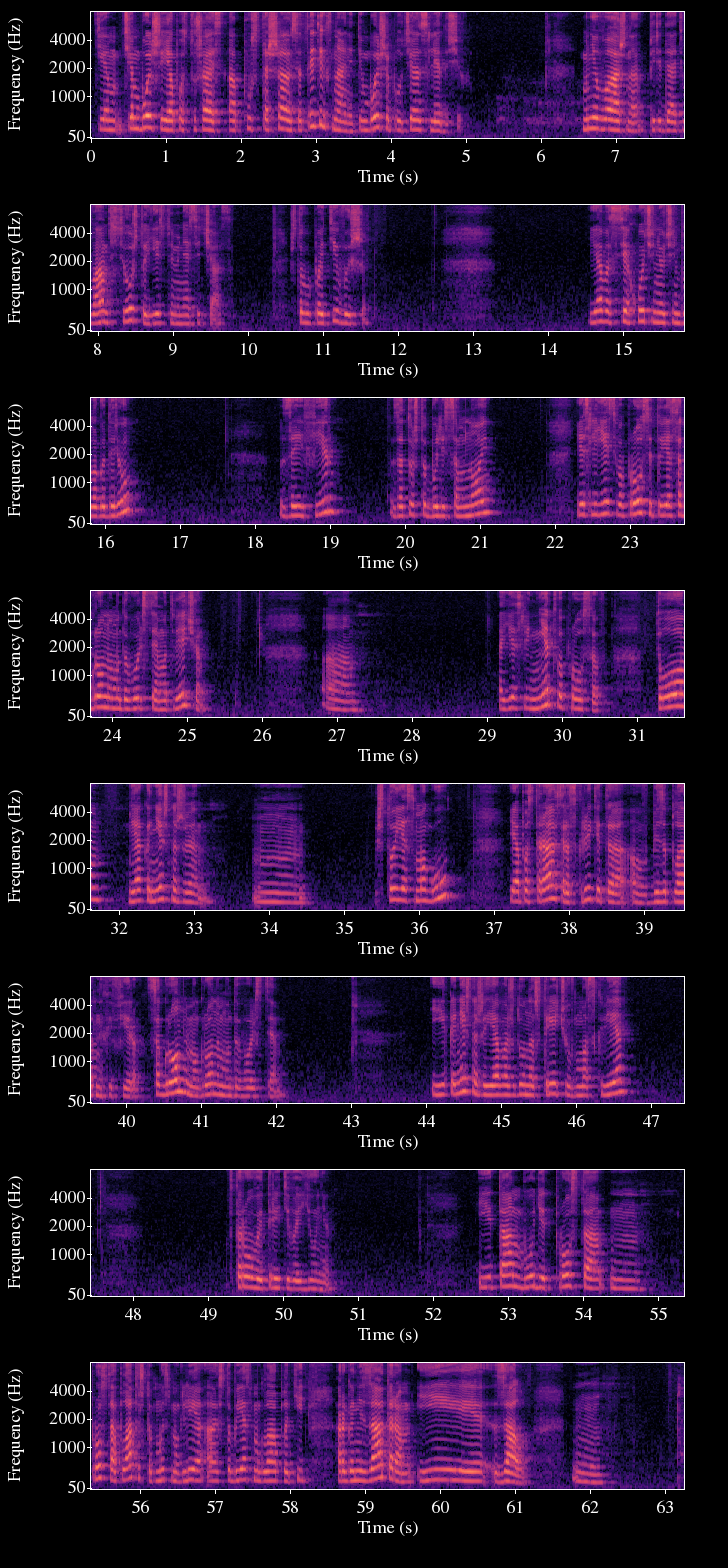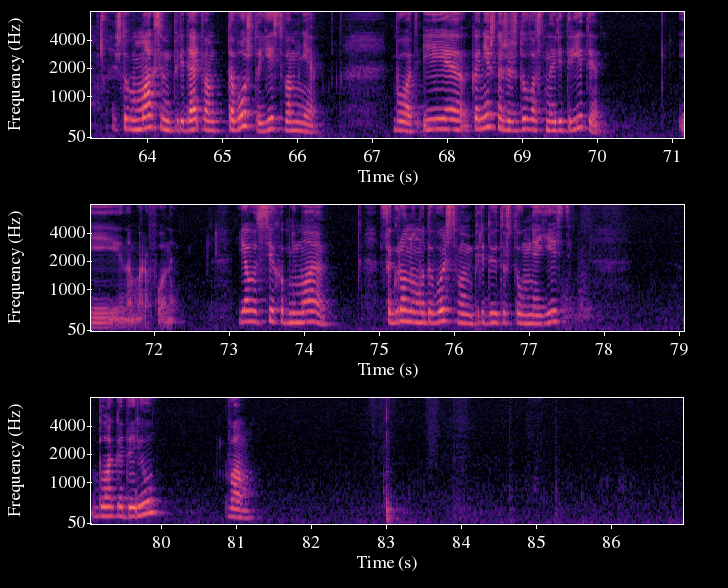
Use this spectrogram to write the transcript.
тем, чем больше я опустошаюсь, опустошаюсь от этих знаний, тем больше я получаю следующих. Мне важно передать вам все, что есть у меня сейчас, чтобы пойти выше. Я вас всех очень-очень благодарю за эфир, за то, что были со мной. Если есть вопросы, то я с огромным удовольствием отвечу. А, а если нет вопросов, то я, конечно же, что я смогу, Я постараюсь раскрыть это в безоплатных эфирах с огромным-огромным удовольствием. И, конечно же, я вас жду на встречу в Москве 2 и 3 июня. И там будет просто, просто оплата, чтобы мы смогли, а, чтобы я смогла оплатить организаторам и зал, чтобы максимум передать вам того, что есть во мне. Вот, и, конечно же, жду вас на ретриты и на марафоны. Я вас всех обнимаю. С огромным удовольствием передаю то, что у меня есть. Благодарю вам.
